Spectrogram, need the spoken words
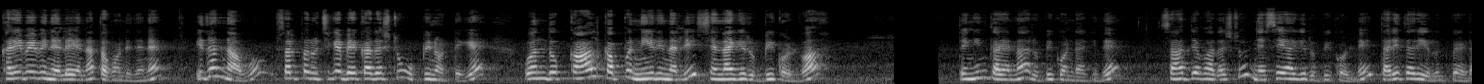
ಕರಿಬೇವಿನ ಎಲೆಯನ್ನು ತಗೊಂಡಿದ್ದೇನೆ. ಇದನ್ನು ನಾವು ಸ್ವಲ್ಪ ರುಚಿಗೆ ಬೇಕಾದಷ್ಟು ಉಪ್ಪಿನೊಟ್ಟಿಗೆ ಒಂದು ಕಾಲ್ ಕಪ್ ನೀರಿನಲ್ಲಿ ಚೆನ್ನಾಗಿ ರುಬ್ಬಿಕೊಳ್ಳುವ ತೆಂಗಿನಕಾಯನ್ನ ರುಬ್ಬಿಕೊಂಡಾಗಿದೆ. ಸಾಧ್ಯವಾದಷ್ಟು ನೆಸೆಯಾಗಿ ರುಬ್ಬಿಕೊಳ್ಳಿ. ತರಿ ತರಿ ಇರುದು ಬೇಡ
